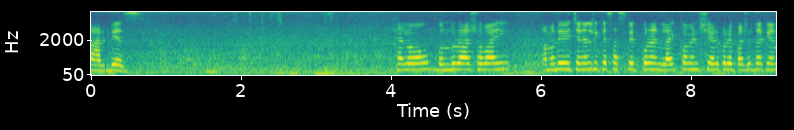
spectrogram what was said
পারবেজ হ্যালো বন্ধুরা, সবাই। আমাদের এই চ্যানেলটিকে সাবস্ক্রাইব করেন লাইক কমেন্ট শেয়ার করে পাশে থাকেন।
